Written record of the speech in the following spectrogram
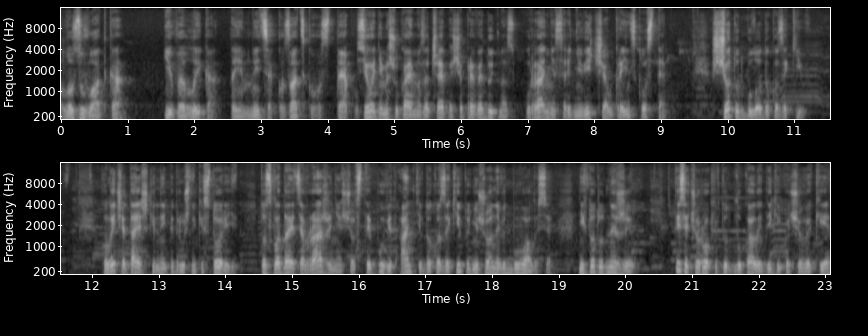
лозуватка і велика таємниця козацького степу. Сьогодні ми шукаємо зачепи, що приведуть нас у раннє середньовіччя українського степу. Що тут було до козаків? Коли читаєш шкільний підручник історії, то складається враження, що в степу від антів до козаків тут нічого не відбувалося, ніхто тут не жив. Тисячу років тут блукали дикі кочовики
